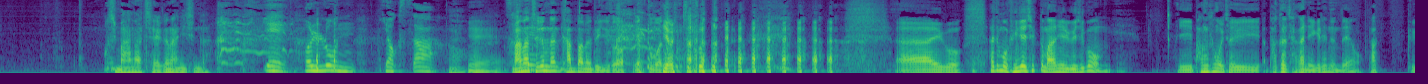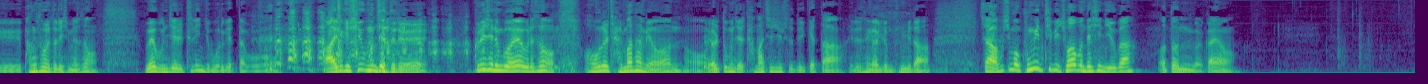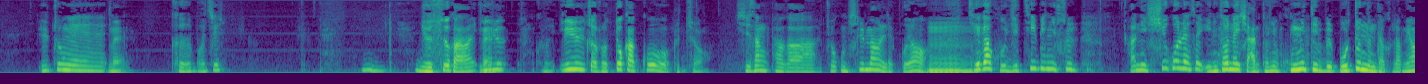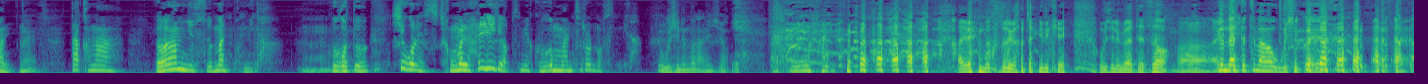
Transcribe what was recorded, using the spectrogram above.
혹시 만화책은 아니신가? 예. 언론, 역사. 어. 예. 만화책은 난 간밤에도 읽어. 12권. 12권. 아이고. 하여튼 뭐 굉장히 책도 많이 읽으시고, 이 방송을 저희 바깥에서 잠깐 얘기를 했는데요. 박, 그, 방송을 들으시면서 왜 문제를 틀린지 모르겠다고. 아, 이렇게 쉬운 문제들을. 그러시는 거예요. 그래서, 어, 오늘 잘만 하면, 어, 12문제를 다 맞추실 수도 있겠다. 이런 생각이 좀 듭니다. 자, 혹시 뭐 국민TV 조합원 되신 이유가 어떤 걸까요? 일종의 네. 그 뭐지? 음, 뉴스가 네네. 일, 그 일률적으로 똑같고 그쵸. 지상파가 조금 실망을 냈고요. 음. 제가 굳이 TV 뉴스를 아니 시골에서 인터넷이 안 터지면 국민 TV를 못 듣는다 그러면 네. 딱 하나 연합 뉴스만 봅니다. 음. 그것도 시골에서 정말 할 일이 없으면 그것만 틀어놓습니다. 우시는 건 아니죠? 예. 아, 왜 목소리가 갑자기 이렇게 오시는 것 같아서. 아, 끝날 때쯤 아마 우실 거예요.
